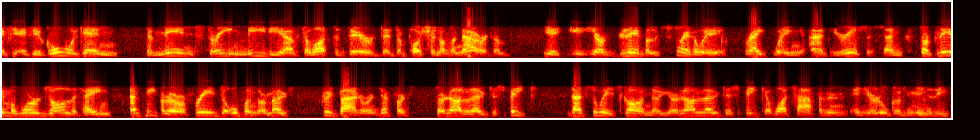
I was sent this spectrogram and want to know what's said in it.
if you, if you go again the mainstream media to what they're the, the pushing of a narrative, you, you're labelled straight away right wing, anti racist. And they're playing with words all the time, and people are afraid to open their mouth, good, bad, or indifferent. They're not allowed to speak. That's the way it's gone now. You're not allowed to speak of what's happening in your local community,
